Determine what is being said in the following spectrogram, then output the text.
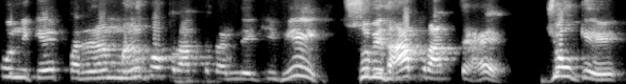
उनके परिरम्भण को प्राप्त करने की भी सुविधा प्राप्त है, जो कि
